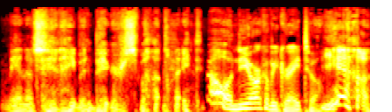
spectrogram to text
man, that's an even bigger spotlight. Oh, New York will be great to him. Yeah.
